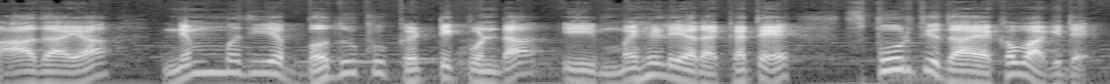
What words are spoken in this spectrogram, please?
ಆದಾಯ, ನೆಮ್ಮದಿಯ ಬದುಕು ಕಟ್ಟಿಕೊಂಡ ಈ ಮಹಿಳೆಯರ ಕತೆ ಸ್ಫೂರ್ತಿದಾಯಕವಾಗಿದೆ.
